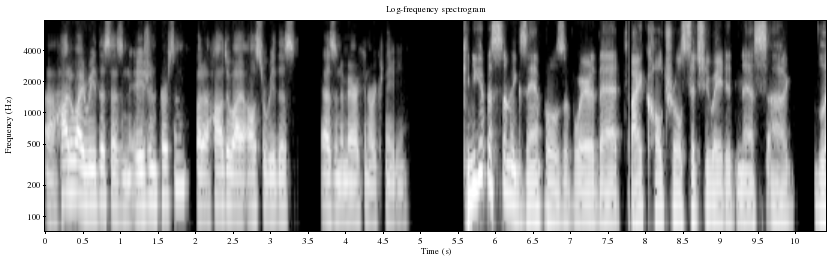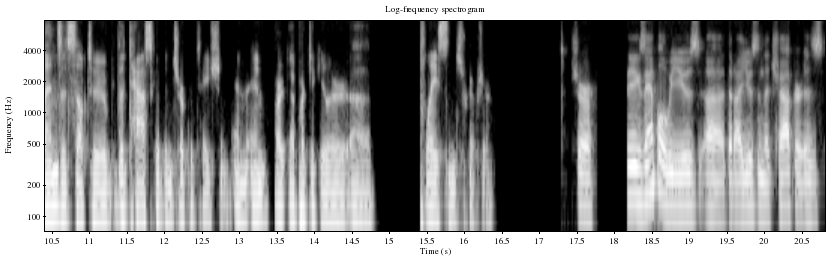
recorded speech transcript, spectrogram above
uh, how do I read this as an Asian person, but how do I also read this as an American or Canadian? Can you give us some examples of where that bicultural situatedness uh, lends itself to the task of interpretation and in, in a particular uh, place in Scripture? Sure. The example we use uh, that I use in the chapter is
